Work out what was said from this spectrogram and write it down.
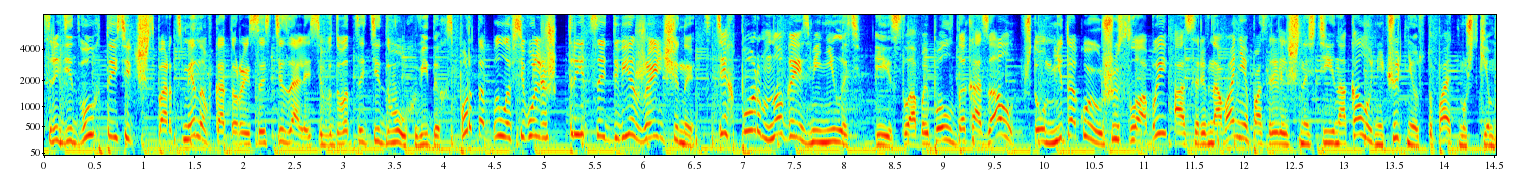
Среди двух тысяч спортсменов, которые состязались в 22 видах спорта, было всего лишь 32 женщины. С тех пор многое изменилось. И слабый пол доказал, что он не такой уж и слабый, а соревнования по зрелищности и накалу ничуть не уступают мужским.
